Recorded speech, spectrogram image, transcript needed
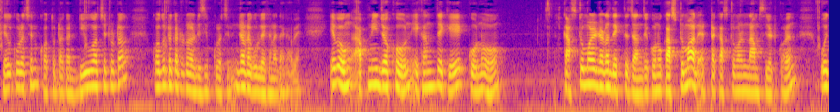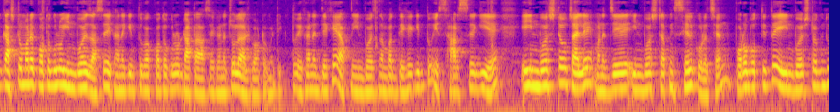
সেল করেছেন, কত টাকা ডিউ আছে টোটাল কত টাকা টোটাল রিসিভ করেছেন ডাটাগুলো এখানে দেখাবে। এবং আপনি যখন এখান থেকে কোনো কাস্টমারের ডাটা দেখতে চান, যে কোনো কাস্টমার একটা কাস্টমারের নাম সিলেক্ট করেন, ওই কাস্টমারে কতগুলো ইনভয়েস আছে, এখানে কিন্তু বা কতগুলো ডাটা আছে, এখানে চলে আসবে অটোমেটিক তো এখানে দেখে আপনি ইনভয়েস নাম্বার দেখে কিন্তু এই সার্চে গিয়ে এই ইনভয়েসটাও চাইলে মানে যে ইনভয়েসটা আপনি সেল করেছেন, পরবর্তীতে এই ইনভয়েসটাও কিন্তু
